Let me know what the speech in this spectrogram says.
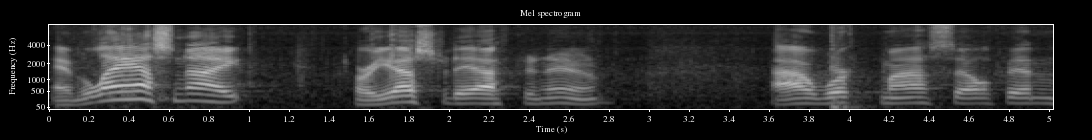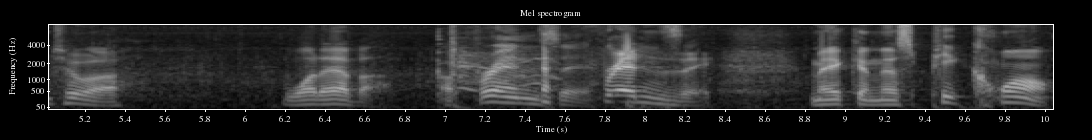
And last night, or yesterday afternoon, I worked myself into a whatever. A frenzy. frenzy making this piquant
